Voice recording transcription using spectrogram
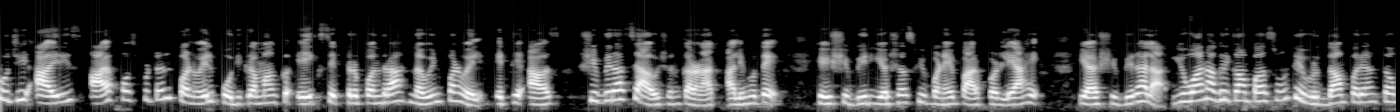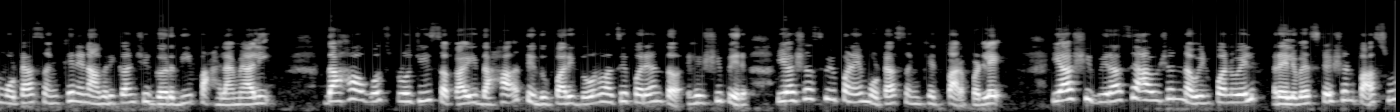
रोजी आयरिस आय हॉस्पिटल पनवेल पोदी क्रमांक एक सेक्टर पंधरा नवीन पनवेल येथे आज शिबिराचे आयोजन करण्यात आले होते. हे शिबिर यशस्वीपणे पार पडले आहे. या शिबिराला युवा नागरिकांपासून ते वृद्धांपर्यंत मोठ्या संख्येने नागरिकांची गर्दी पाहायला मिळाली. दहा ऑगस्ट रोजी सकाळी दहा ते दुपारी दोन वाजेपर्यंत हे शिबिर यशस्वीपणे मोठ्या संख्येत पार पडले. या शिबिराचे आयोजन नवीन पनवेल रेल्वे स्टेशनपासून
